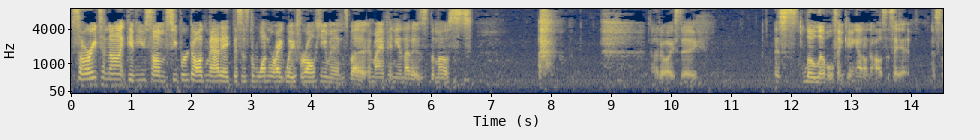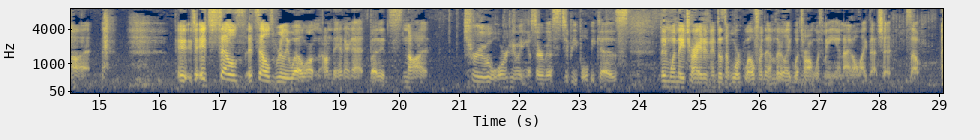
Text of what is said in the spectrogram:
sorry to not give you some super dogmatic, this is the one right way for all humans, but in my opinion, that is the most. how do I say? It's low level thinking. I don't know how else to say it. It's not. it, it sells it sells really well on on the internet, but it's not true or doing a service to people because then when they try it and it doesn't work well for them, they're like, "What's wrong with me?" And I don't like that shit. So,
